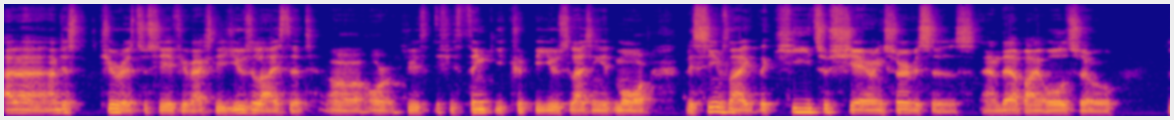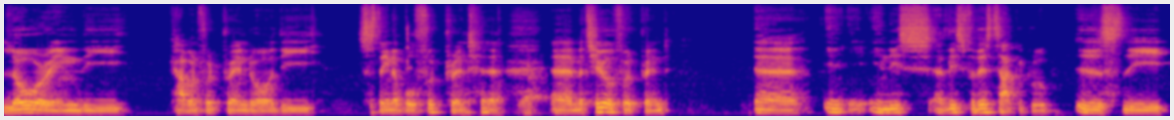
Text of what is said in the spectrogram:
Uh, I'm just curious to see if you've actually utilized it or, or if you- think you could be utilizing it more. But it seems like the key to sharing services and thereby also lowering the carbon footprint or the sustainable footprint, uh, material footprint, uh, in, in this, at least for this target group, is the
